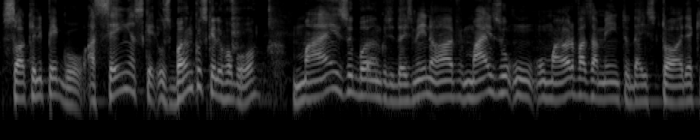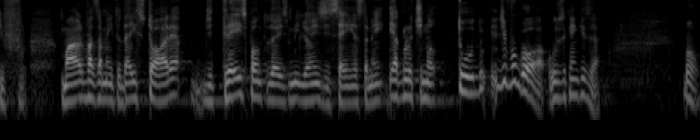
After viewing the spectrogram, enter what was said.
Só que ele pegou as senhas, que, os bancos que ele roubou, mais o banco de 2009, mais o, um, o maior vazamento da história, que O maior vazamento da história, de 3,2 milhões de senhas também, e aglutinou tudo e divulgou. Ó, use quem quiser. Bom,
